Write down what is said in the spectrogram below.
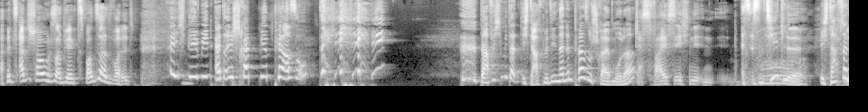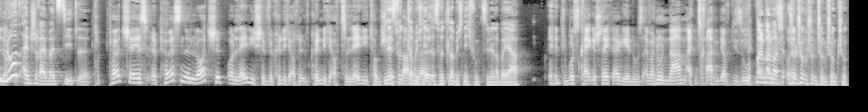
als Anschauungsobjekt sponsern wollt. Ich nehme ihn, Alter, ich schreibe mir im Perso. darf ich mir dann, ich darf mit ihnen dann im Perso schreiben, oder? Das weiß ich nicht. Es ist ein Titel. Ich darf dann Lord einschreiben als Titel. Purchase a personal lordship or ladyship. Wir können dich auch, wir können dich auch zu Lady Tom Schmidt Das wird, glaube ich, nicht, das wird, glaube ich, nicht funktionieren, aber ja. Du musst kein Geschlecht angeben, du musst einfach nur einen Namen eintragen, der auf die Suche. Warte, warte, warte, schon, schon, schon, schon, schon, schon.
